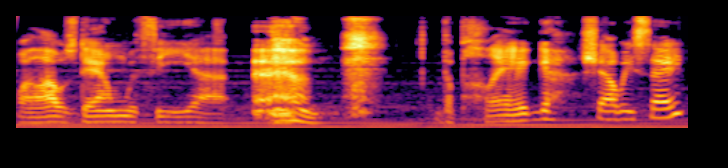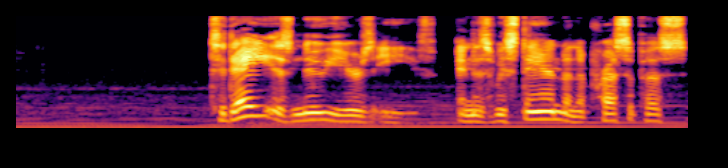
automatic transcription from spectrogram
while I was down with the uh, the plague, shall we say? Today is New Year's Eve, and as we stand on the precipice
